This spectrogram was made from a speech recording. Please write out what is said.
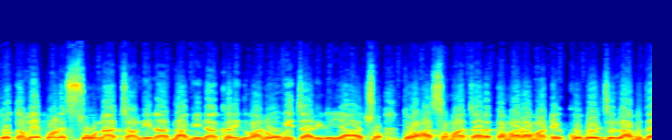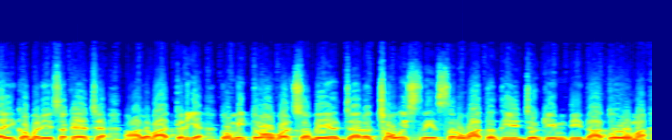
તો તમે પણ સોના ચાંદીના દાગીના ખરીદવાનું વિચારી રહ્યા છો. તો આ સમાચાર તમારા માટે ખૂબ જ લાભદાયક બની શકે છે. હાલ વાત કરીએ તો મિત્રો, વર્ષ બે હજાર છવ્વીસની શરૂઆતથી જ કિંમતી ધાતુઓમાં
